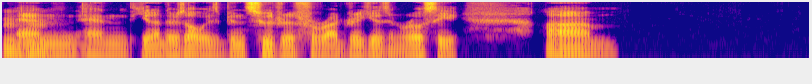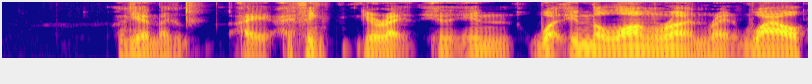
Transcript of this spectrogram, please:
mm-hmm. and and you know there's always been suitors for Rodriguez and Rossi. Um, again, like I I think you're right in, in what in the long run, right? While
